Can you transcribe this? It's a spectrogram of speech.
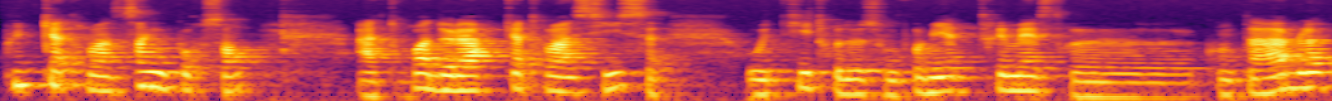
plus de 85% à 3,86$ au titre de son premier trimestre euh, comptable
